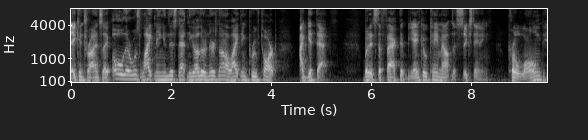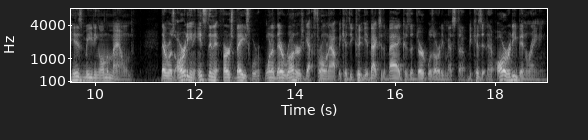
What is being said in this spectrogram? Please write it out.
They can try and say, oh, there was lightning and this, that, and the other, and there's not a lightning proof tarp. I get that. But it's the fact that Bianco came out in the sixth inning, prolonged his meeting on the mound. There was already an incident at first base where one of their runners got thrown out because he couldn't get back to the bag because the dirt was already messed up because it had already been raining.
